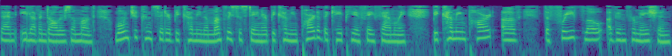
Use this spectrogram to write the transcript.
than $11 a month. Won't you consider becoming a monthly sustainer, becoming part of the KPFA family, becoming part of the free flow of information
